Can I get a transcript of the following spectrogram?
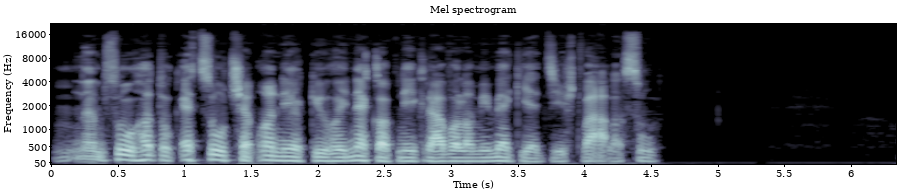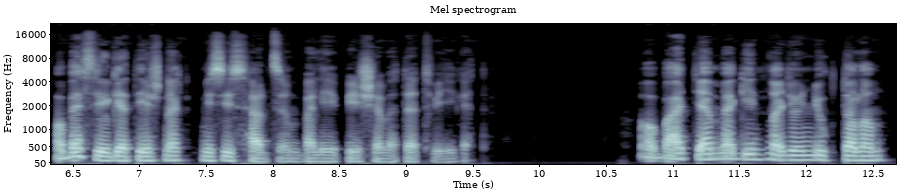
Nem szólhatok egy szót sem annélkül, hogy ne kapnék rá valami megjegyzést válaszul. A beszélgetésnek Mrs. Hudson belépése vetett véget. A bátyám megint nagyon nyugtalan,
